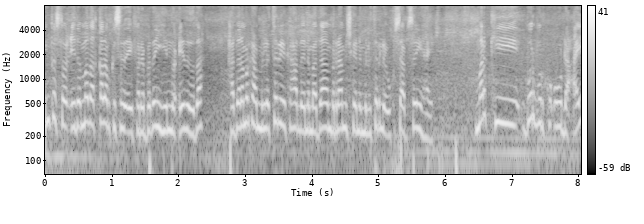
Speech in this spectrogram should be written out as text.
inkastoo ciidamada qalabka sida ay fara badan yihiin noocyadooda haddana markaan militariga ka hadlayna maadaama barnaamijkeena militariga uu ku saabsan yahay markii burburka uu dhacay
